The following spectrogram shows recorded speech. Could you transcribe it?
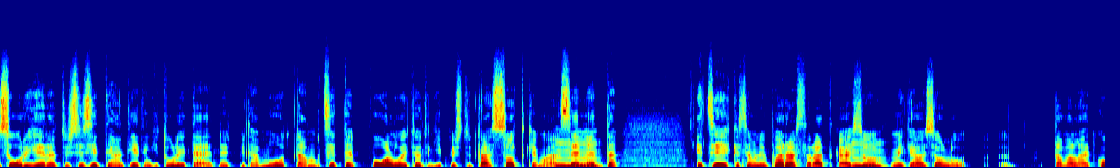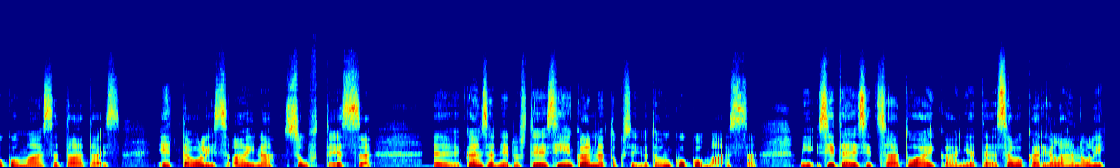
suuri herätys ja sittenhän tietenkin tuli tämä, että nyt pitää muuttaa, mutta sitten puolueet jotenkin pysty taas sotkemaan sen, mm. että, että se ehkä semmoinen paras ratkaisu, mm. mikä olisi ollut tavallaan, että koko maassa taataisi, että olisi aina suhteessa kansanedustajia siihen kannatukseen, jota on koko maassa, niin sitä ei sitten saatu aikaan. Ja tämä Savokarjalahan oli,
